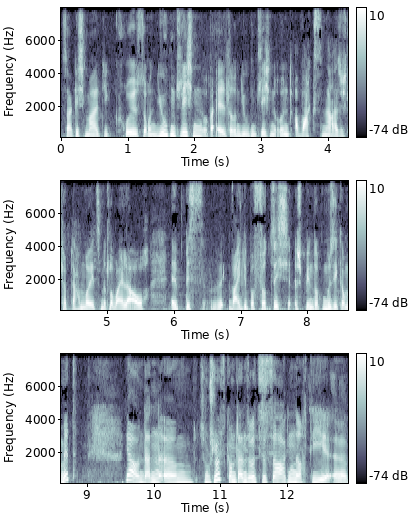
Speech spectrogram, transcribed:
sage ich mal, die größeren Jugendlichen oder älteren Jugendlichen und Erwachsene. Also ich glaube, da haben wir jetzt mittlerweile auch äh, bis weit über 40 spielen dort Musiker mit. Ja, und dann ähm, zum Schluss kommt dann sozusagen noch die äh,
